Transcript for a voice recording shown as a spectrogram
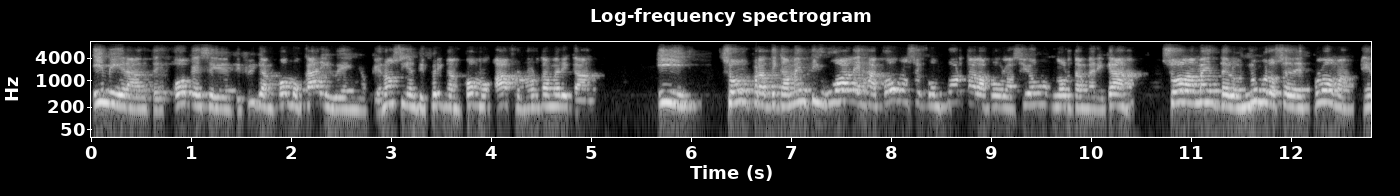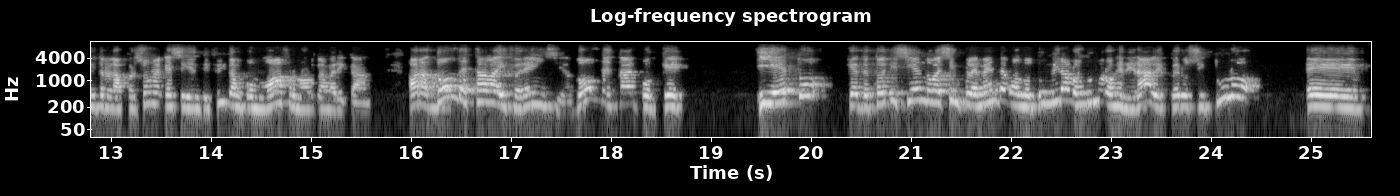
inmigrantes o que se identifican como caribeños, que no se identifican como afro-norteamericanos, y son prácticamente iguales a cómo se comporta la población norteamericana. Solamente los números se desploman entre las personas que se identifican como afro-norteamericanos. Ahora, ¿dónde está la diferencia? ¿Dónde está el porqué? Y esto que te estoy diciendo es simplemente cuando tú miras los números generales, pero si tú lo eh,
